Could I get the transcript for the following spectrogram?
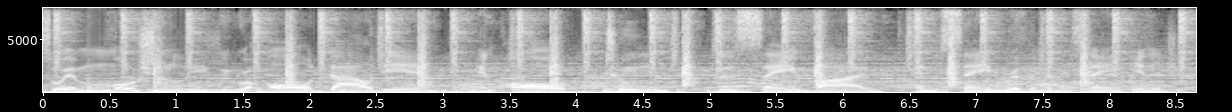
So emotionally, we were all dialed in and all tuned to the same vibe and the same rhythm and the same energy.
